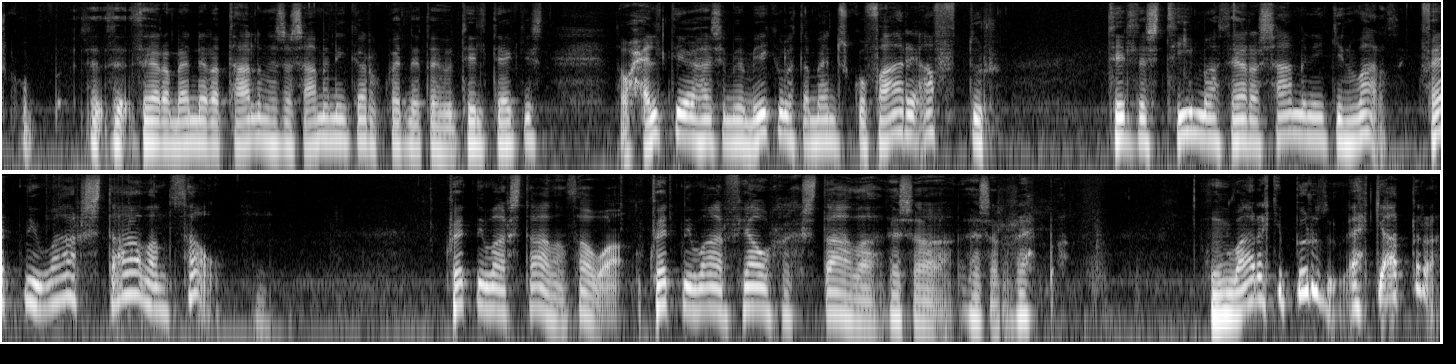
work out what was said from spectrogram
sko, þegar að menn er að tala um þessar saminningar og hvernig þetta hefur tiltekist þá held ég að það sé mjög mikilvægt að menn sko fari aftur til þess tíma þegar að saminningin varð. Hvernig var staðan þá? Hvernig var staðan þá? Hvernig var fjárhagsstaða þessara reppa? Hún var ekki burðu, ekki allra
